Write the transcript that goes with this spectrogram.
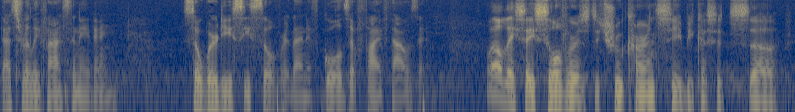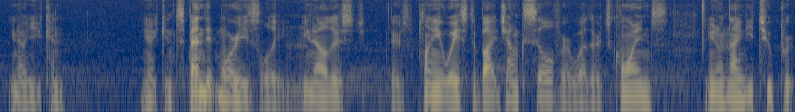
That's really fascinating. So where do you see silver then if gold's at 5,000? Well, they say silver is the true currency because it's uh, you know you can you know you can spend it more easily. Mm-hmm. You know there's there's plenty of ways to buy junk silver, whether it's coins. You know, 92 per,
